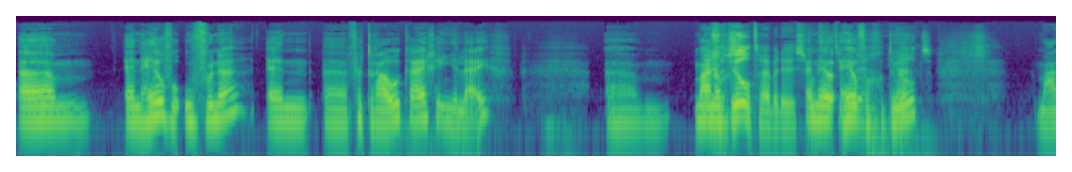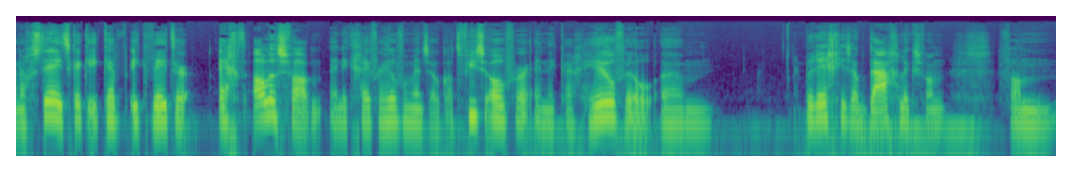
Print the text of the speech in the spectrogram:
Ehm, en heel veel oefenen en eh, vertrouwen krijgen in je lijf. Ehm, maar en nog geduld hebben dus. En heel, veel geduld. Maar nog steeds, kijk, ik, heb, ik weet er echt alles van. En ik geef er heel veel mensen ook advies over. En ik krijg heel veel ehm, berichtjes, ook dagelijks van, van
